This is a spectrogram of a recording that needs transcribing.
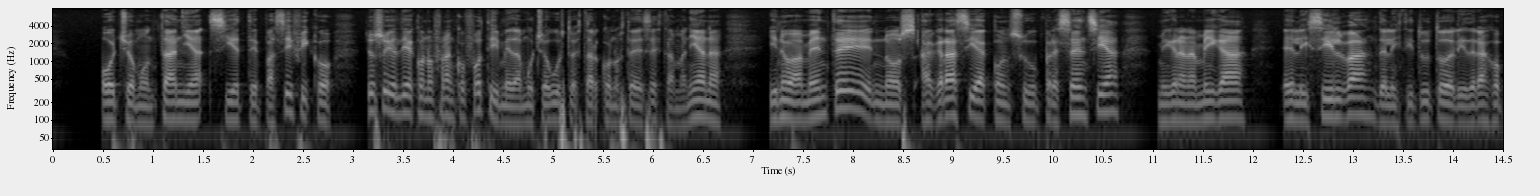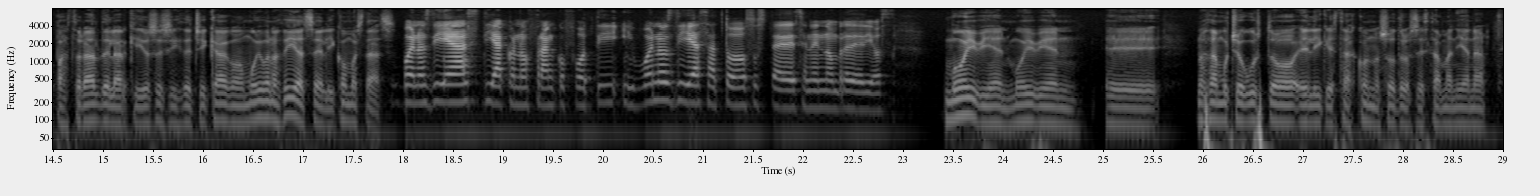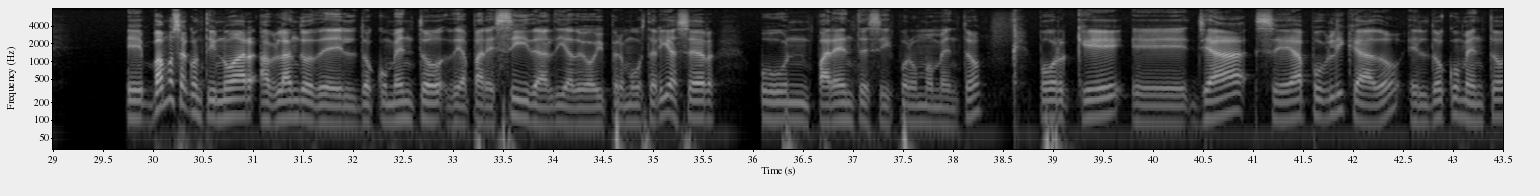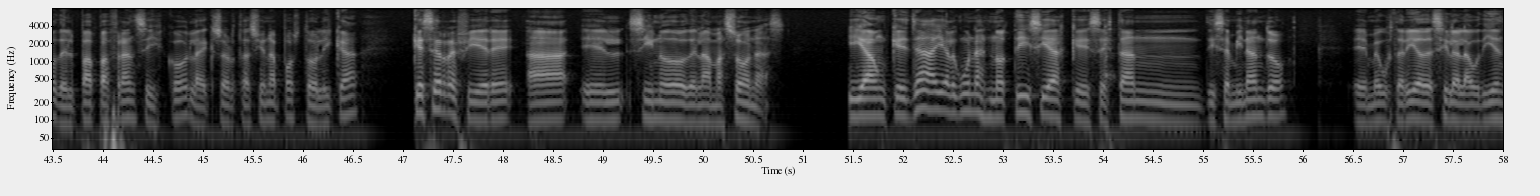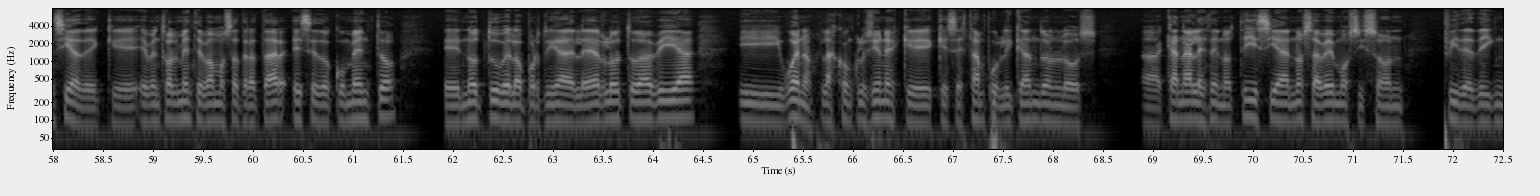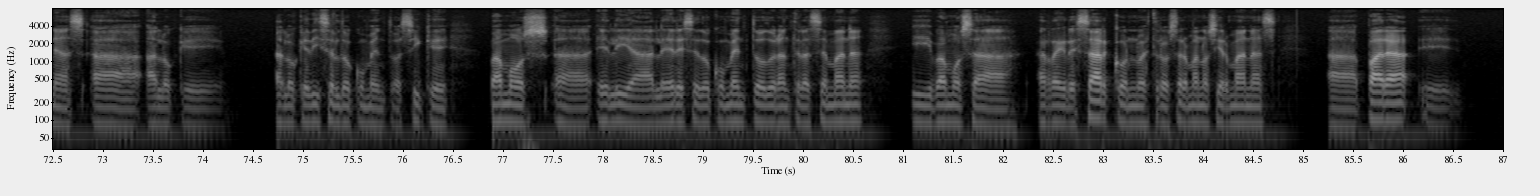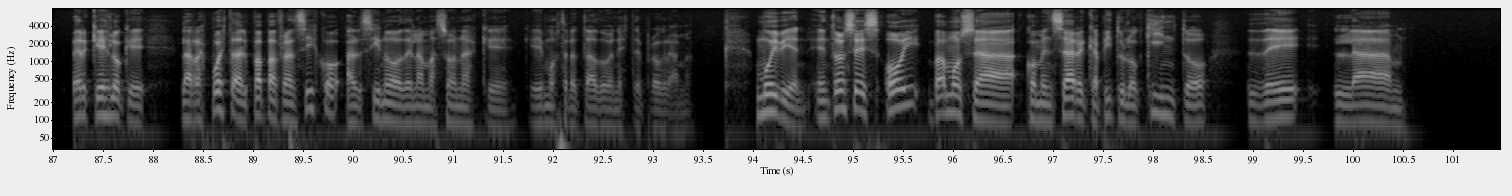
8 montaña, 7 pacífico. Yo soy el diácono Franco Foti y me da mucho gusto estar con ustedes esta mañana. Y nuevamente nos agracia con su presencia mi gran amiga Eli Silva del Instituto de Liderazgo Pastoral de la Arquidiócesis de Chicago. Muy buenos días, Eli, ¿cómo estás? Buenos días, diácono Franco Foti, y buenos días a todos ustedes en el nombre de Dios. Muy bien, muy bien. Eh, nos da mucho gusto, Eli, que estás con nosotros esta mañana. Eh, vamos a continuar hablando del documento de Aparecida al día de hoy, pero me gustaría hacer un paréntesis por un momento porque eh, ya se ha publicado el documento del Papa Francisco, la exhortación apostólica, que se refiere a el sínodo del Amazonas. Y aunque ya hay algunas noticias que se están diseminando, eh, me gustaría decirle a la audiencia de que eventualmente vamos a tratar ese documento. Eh, no tuve la oportunidad de leerlo todavía y bueno, las conclusiones que, que se están publicando en los canales de noticia, no sabemos si son fidedignas a, lo que, a lo que dice el documento. Así que vamos, uh, Eli, a leer ese documento durante la semana y vamos a, regresar con nuestros hermanos y hermanas para eh, ver qué es lo que la respuesta del Papa Francisco al Sínodo del Amazonas que hemos tratado en este programa. Muy bien, entonces hoy vamos a comenzar el capítulo quinto de,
